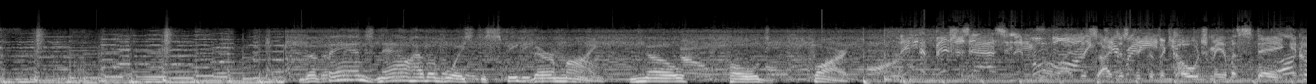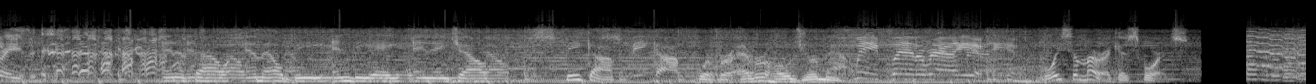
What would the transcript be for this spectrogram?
The fans now have a voice to speak their mind. No holds barred. They need to bench ass and, and move on. I just, I just think that the coach made a mistake. And- crazy. NFL, MLB, NBA, NHL. Speak up. Speak up. Or forever hold your mouth. We ain't playing around here. Voice America Sports.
